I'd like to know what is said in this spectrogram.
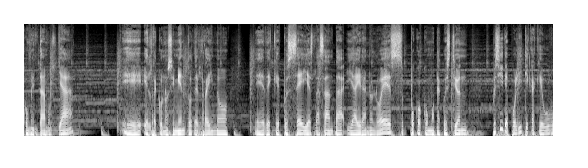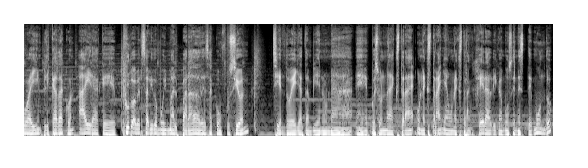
comentamos ya, el reconocimiento del reino de que pues Sei es la santa y Aira no lo es, un poco como la cuestión pues sí, de política que hubo ahí implicada con Aira, que pudo haber salido muy mal parada de esa confusión, siendo ella también una, eh, pues una, extra, una extraña, una extranjera, digamos, en este mundo,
